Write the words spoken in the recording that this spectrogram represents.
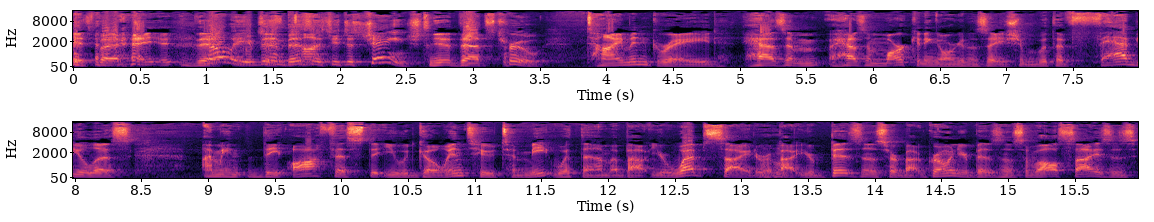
It's but no, but you've been in business. Time, you just changed. Yeah, that's true. Time and Grade has a has a marketing organization with a fabulous. I mean, the office that you would go into to meet with them about your website or mm-hmm. about your business or about growing your business of all sizes,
